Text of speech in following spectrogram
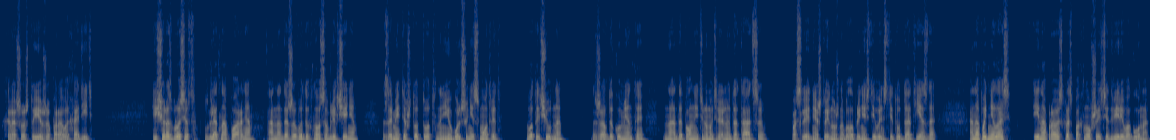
Хорошо, что ей уже пора выходить». Еще раз бросив взгляд на парня, она даже выдохнула с облегчением — заметив, что тот на нее больше не смотрит. Вот и чудно. Сжав документы на дополнительную материальную дотацию, последнее, что ей нужно было принести в институт до отъезда, она поднялась и направилась к распахнувшейся двери вагона.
